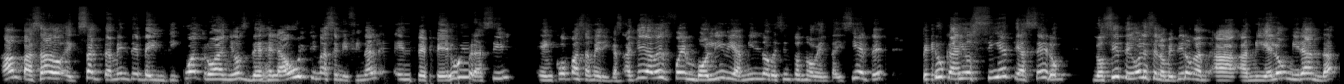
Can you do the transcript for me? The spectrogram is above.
Han pasado exactamente 24 años desde la última semifinal entre Perú y Brasil en Copas Américas. Aquella vez fue en Bolivia 1997, Perú cayó 7 a 0, los 7 goles se lo metieron a, Miguelón Miranda,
